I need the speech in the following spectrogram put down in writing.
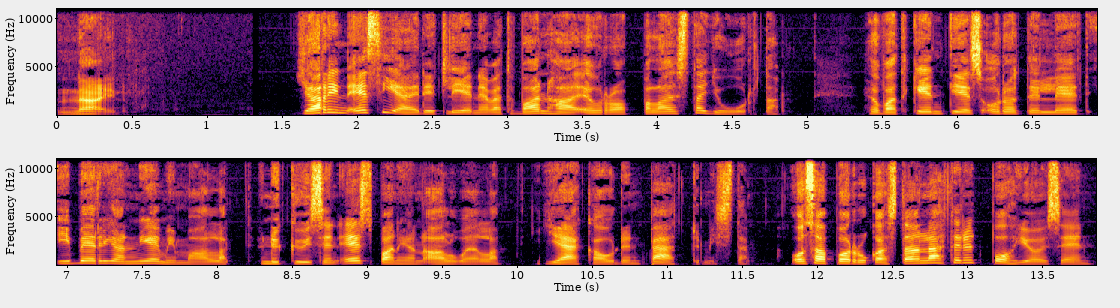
näin. Jarin esiäidit lienevät vanhaa eurooppalaista juurta. He ovat kenties odotelleet Iberian niemimaalla, nykyisen Espanjan alueella, jääkauden päättymistä. Osa porukasta on lähtenyt pohjoiseen,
